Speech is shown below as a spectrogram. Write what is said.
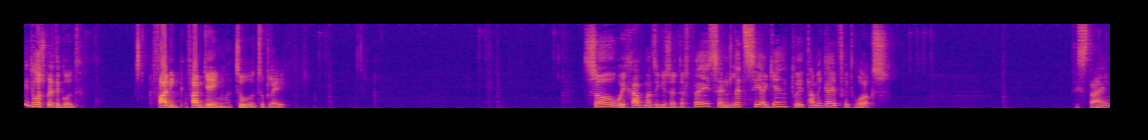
it was pretty good funny fun game to to play so we have magic user interface and let's see again twittAmiga if it works. This time.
